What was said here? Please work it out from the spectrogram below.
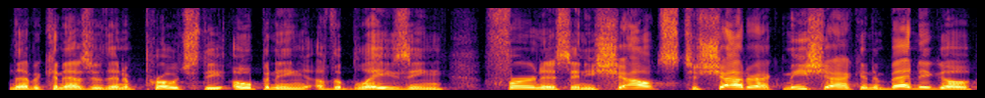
Nebuchadnezzar then approached the opening of the blazing furnace and he shouts to Shadrach, Meshach, and Abednego,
